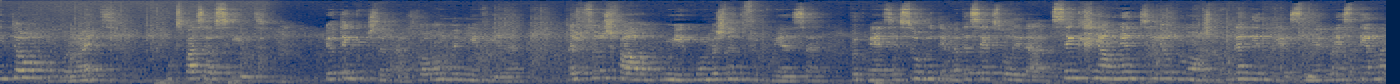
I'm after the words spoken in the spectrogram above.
Então, boa noite. O que se passa é o seguinte: eu tenho que constatar que ao longo da minha vida as pessoas falam comigo com bastante frequência, frequência sobre o tema da sexualidade, sem que realmente eu demonstre um grande interesse nesse tema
